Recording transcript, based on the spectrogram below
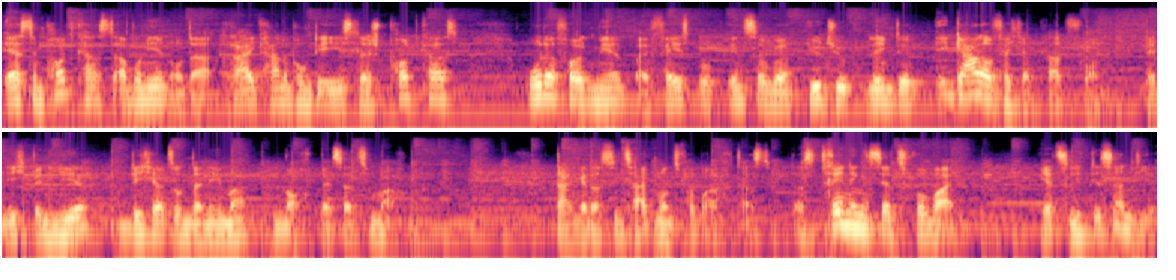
Erst den Podcast abonnieren unter reikane.de slash podcast oder folge mir bei Facebook, Instagram, YouTube, LinkedIn, egal auf welcher Plattform. Denn ich bin hier, um dich als Unternehmer noch besser zu machen. Danke, dass du die Zeit mit uns verbracht hast. Das Training ist jetzt vorbei. Jetzt liegt es an dir.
